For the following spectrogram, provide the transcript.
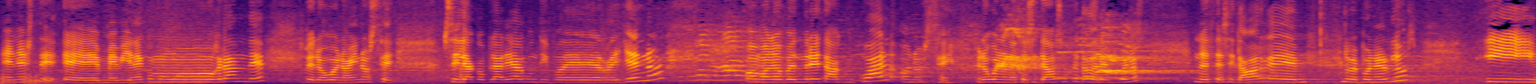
en este eh, me viene como grande, pero bueno, ahí no sé si le acoplaré algún tipo de relleno o me lo pondré tal cual o no sé. Pero bueno, necesitaba sujetadores buenos, necesitaba reponerlos y,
